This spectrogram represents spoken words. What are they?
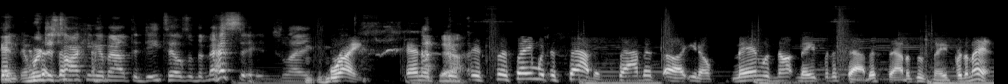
and, and, we're just the, talking about the details of the message. Like right and it's, yeah. it's, it's, the same with the Sabbath. Sabbath, uh, you know, man was not made for the Sabbath. Sabbath was made for the man.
